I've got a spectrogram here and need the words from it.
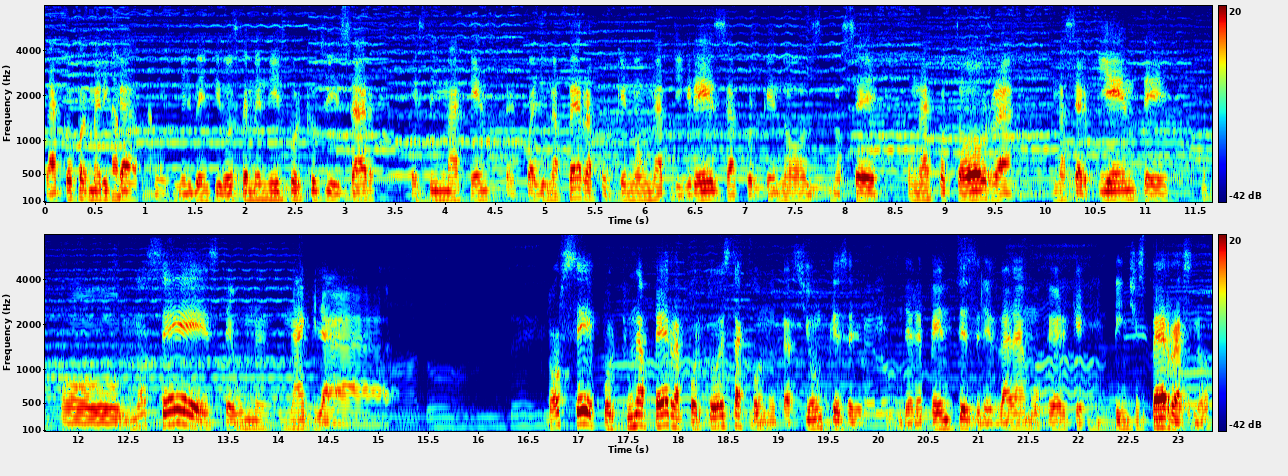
la Copa América 2022 femenil, por qué utilizar esta imagen tal cual de una perra, ¿por qué no una tigresa? ¿Por qué no, no sé, una cotorra, una serpiente? O no sé, este, un, águila, no sé, porque una perra, por toda esta connotación que se, de repente se les da a la mujer que pinches perras, ¿no?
